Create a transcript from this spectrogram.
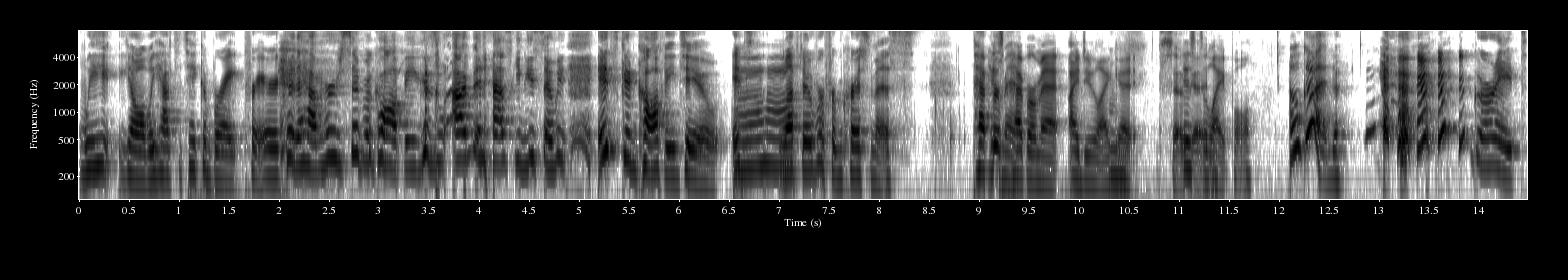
we y'all we have to take a break for Erica to have her sip of coffee because I've been asking you so many. It's good coffee too. It's left over from Christmas. Peppermint. It's peppermint. I do like it. so it's good. delightful. Oh, good. Great.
